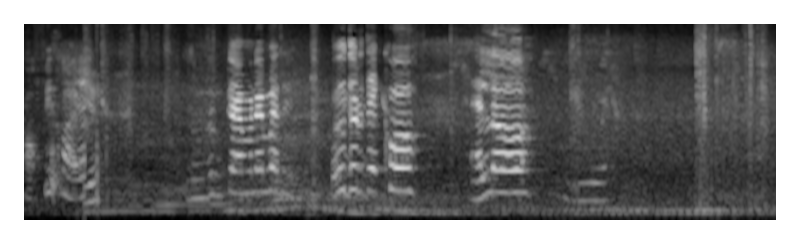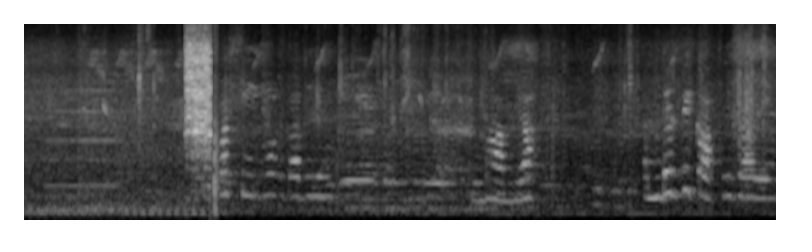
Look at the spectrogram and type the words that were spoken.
काफ़ी खाया कैमरे में उधर देखो। हेलो बस सीमोन का भी भाग गया अंदर भी काफ़ी सारे हैं।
